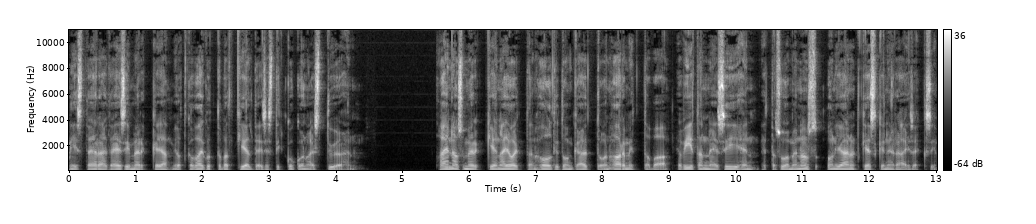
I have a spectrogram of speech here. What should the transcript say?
niistä eräitä esimerkkejä, jotka vaikuttavat kielteisesti kokonaistyöhön. Lainausmerkkien ajoittain holtiton käyttö on harmittavaa ja viitannee siihen, että suomennos on jäänyt keskeneräiseksi.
